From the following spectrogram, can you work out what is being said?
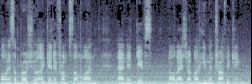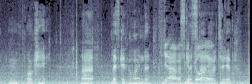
It's a brochure. I get it from someone, and it gives knowledge about human trafficking. Hmm, okay. Uh, let's get going then. Yeah, let's get going. let's start our trip.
